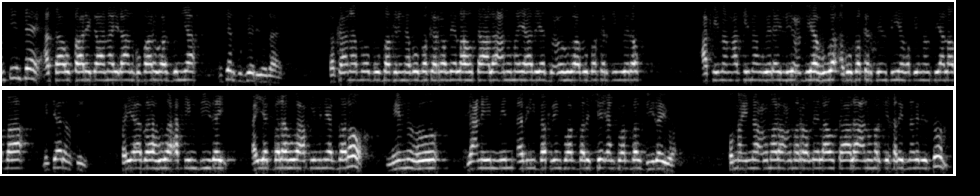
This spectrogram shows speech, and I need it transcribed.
inti inte hataa ufaarigana ilaan kufaarigo addunya inten kugeeriyooda fakana abu bakrin abu bakr radi allahu taala canhu may hada yadcuhu abu bakr kin weraw xakiman xakiman weray liyucdiya huwa abu bakr sin siya wakiman siya lada misharan si fayaaba huwa xakim diiday an yakbala huwa xakim in yakbalo minhu yani min abi bakrin ku akbal shayan ku akbal diiday uma ina cumara cumar radi allahu taala canhu marki khaliif nagadisun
